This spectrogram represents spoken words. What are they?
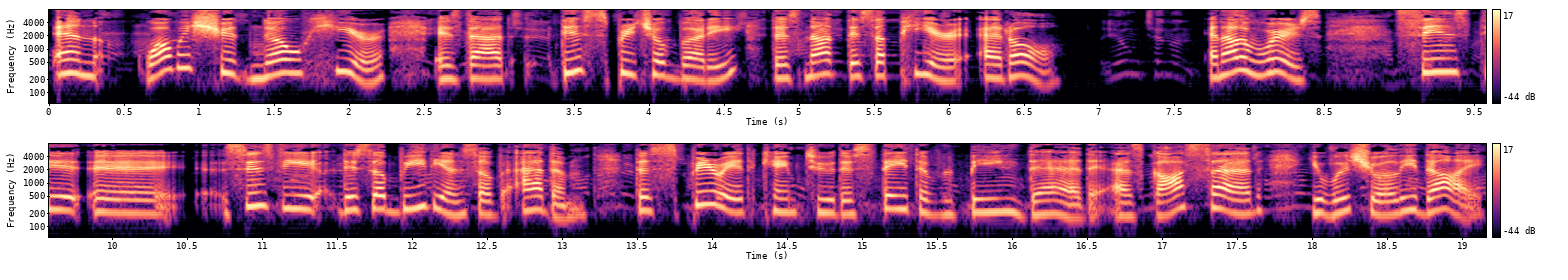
And what we should know here is that this spiritual body does not disappear at all. In other words, since the uh, since the disobedience of Adam, the spirit came to the state of being dead, as God said, "You will surely die."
